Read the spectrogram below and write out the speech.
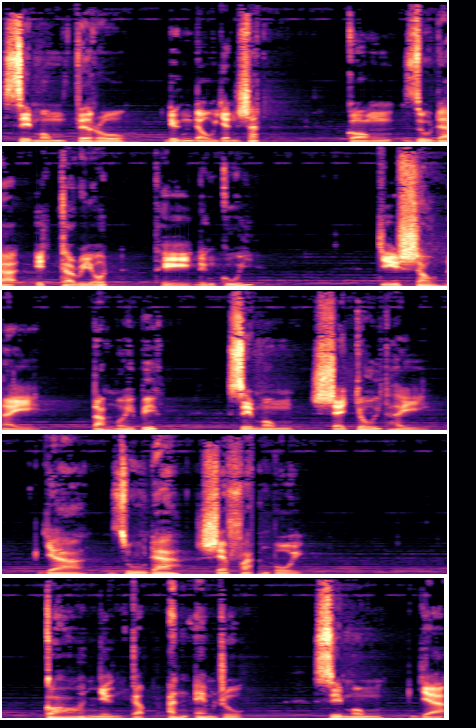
Simon Phêrô đứng đầu danh sách, còn Judas Iscariot thì đứng cuối. Chỉ sau này ta mới biết Simon sẽ chối thầy và Judas sẽ phản bội. Có những cặp anh em ruột Simon và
